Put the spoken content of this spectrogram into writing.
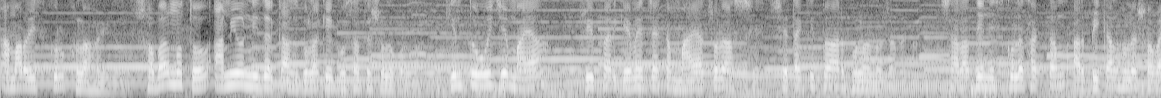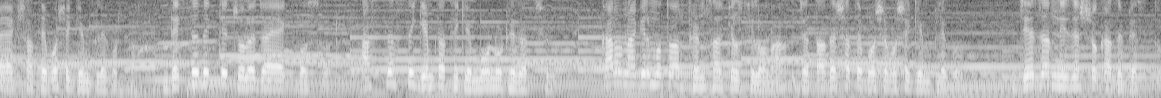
আমারও স্কুল খোলা হয়ে গেল। সবার মতো আমিও নিজের কাজগুলোকে গোছাতে শুরু করলাম। কিন্তু ওই যে মায়া ফ্রি ফায়ার গেমের যে একটা মায়া চলে আসছে, সেটা কিন্তু আর ভোলানো যাবে না। সারাদিন স্কুলে থাকতাম আর বিকাল হলে সবাই একসাথে বসে গেম প্লে করতাম। দেখতে দেখতে চলে যায় এক বছর। আস্তে আস্তে গেমটা থেকে মন উঠে যাচ্ছিল। কারণ আগের মতো আর ফ্রেন্ড সার্কেল ছিল না যে তাদের সাথে বসে বসে গেম প্লে করব। যে যার নিজস্ব কাজে ব্যস্ত।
